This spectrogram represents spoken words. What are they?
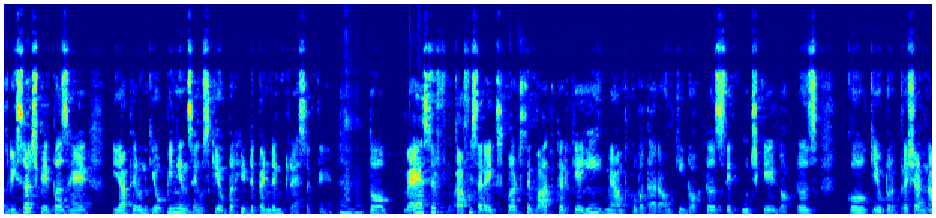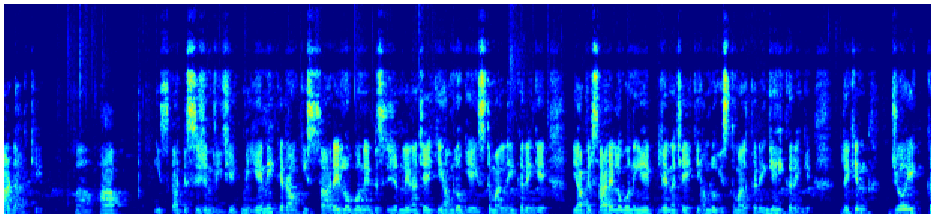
रिसर्च पेपर्स हैं या फिर उनके ओपिनियंस हैं उसके ऊपर ही डिपेंडेंट रह सकते हैं। तो मैं सिर्फ़ काफ़ी सारे एक्सपर्ट से बात करके ही मैं आपको बता रहा हूँ कि डॉक्टर्स से पूछ के डॉक्टर्स को के ऊपर प्रेशर ना डाल के आप इसका डिसीज़न लीजिए। मैं ये नहीं कह रहा हूँ कि सारे लोगों ने डिसीज़न लेना चाहिए कि हम लोग ये इस्तेमाल नहीं करेंगे या फिर सारे लोगों ने ये लेना चाहिए कि हम लोग इस्तेमाल करेंगे ही करेंगे। लेकिन जो एक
